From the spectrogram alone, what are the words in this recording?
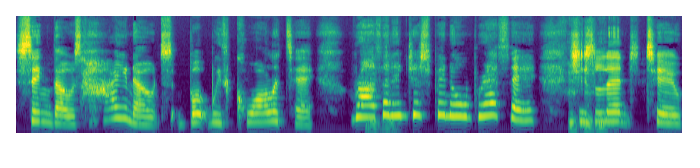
sing those high notes, but with quality rather than just being all breathy. She's learnt to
